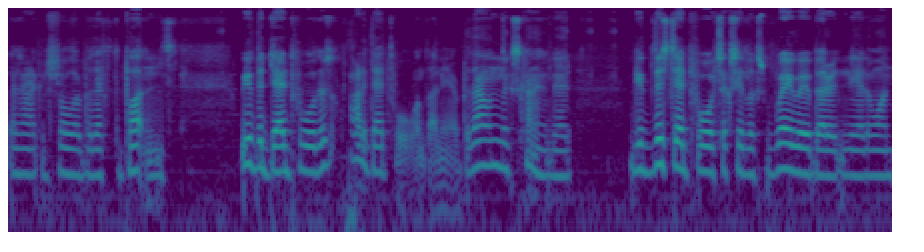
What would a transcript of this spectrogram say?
that's not a controller, but that's the buttons. We have the Deadpool. There's a lot of Deadpool ones on here, but that one looks kind of good. Give this Deadpool, which actually looks way, way better than the other one.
